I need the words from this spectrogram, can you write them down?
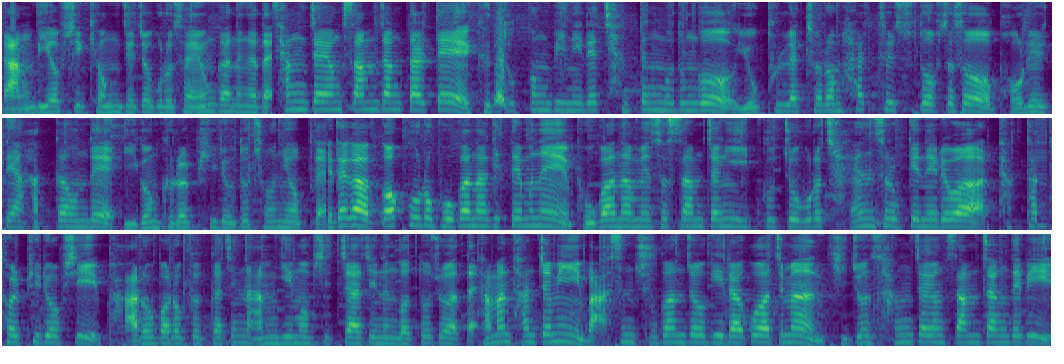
낭비 없이 경제적으로 사용 가능하다. 상자형 쌈장 딸 때 그 뚜껑 비닐에 잔뜩 묻은 거 요플레처럼 핥을 수도 없어서 버릴 때 아까운데 이건 그럴 필요도 전혀 없다. 게다가 거꾸로 보관하기 때문에 보관하면서 쌈장이 입구 쪽으로 자연스럽게 내려와 탁탁 털 필요 없이 바로 바로 끝까지 남김없이 짜지는 것도 좋았다. 다만 단점이 맛은 주관적이라고 하지만 기존 상자형 쌈장 대비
